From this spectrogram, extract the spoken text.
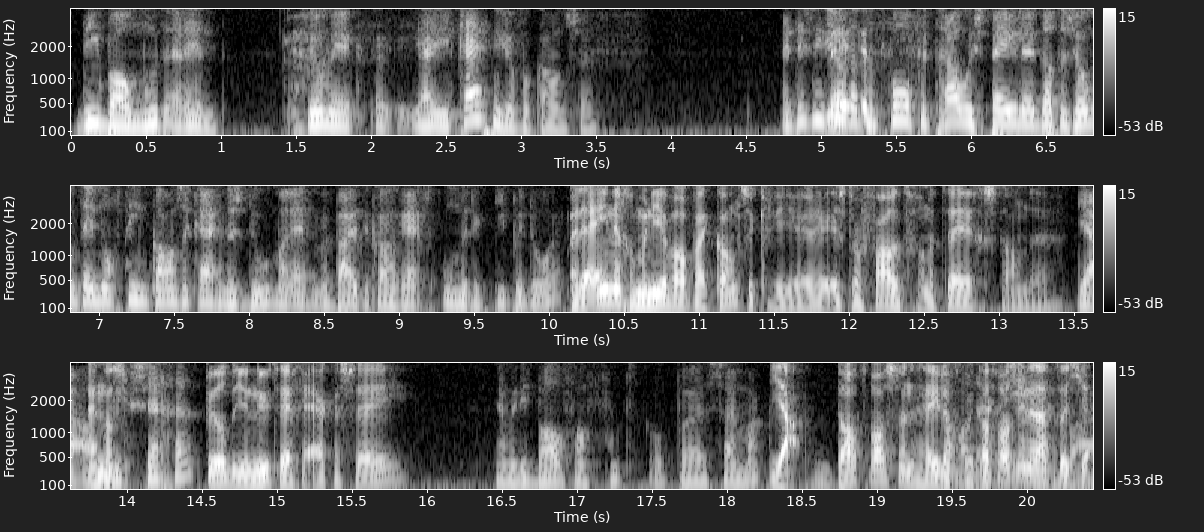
Die bal moet erin. Veel meer, eh, ja, je krijgt niet zoveel kansen. En het is niet Nee, zo dat we het- vol vertrouwen spelen, dat we zometeen nog tien kansen krijgen. Dus doe maar even met buitenkant rechts onder de keeper door. Maar de enige manier waarop wij kansen creëren is door fouten van de tegenstander. Ja, En moet ik zeggen. Speelde je nu tegen RKC? Ja, maar die bal van voet op uh, Saimak. Ja, dat was een hele goede. Dat was inderdaad dat je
